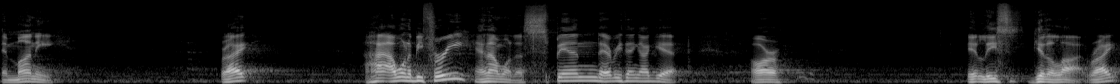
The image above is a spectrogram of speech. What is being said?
and money. Right? I, I want to be free and I want to spend everything I get, or at least get a lot, right?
